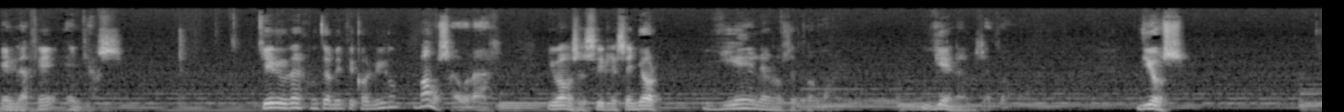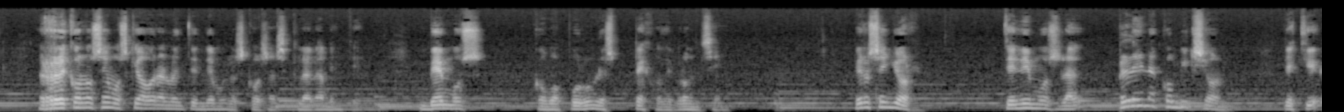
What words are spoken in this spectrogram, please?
en la fe en Dios. ¿Quiere orar juntamente conmigo? Vamos a orar y vamos a decirle, Señor, llénanos de tu amor, llénanos de tu amor. Dios, reconocemos que ahora no entendemos las cosas claramente. Vemos como por un espejo de bronce. Pero Señor, tenemos la plena convicción de que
